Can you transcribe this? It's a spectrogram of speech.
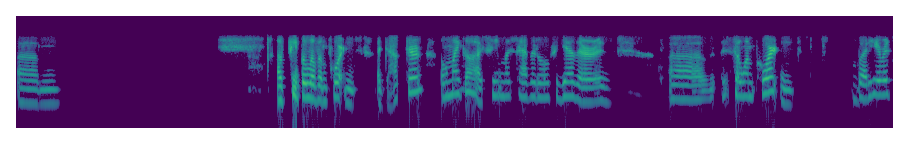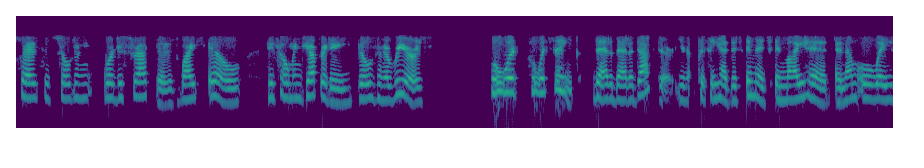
um, of people of importance. A doctor, oh my gosh, he must have it all together. Is uh, so important. But here it says his children were distracted, his wife ill, his home in jeopardy, bills in arrears. Who would who would think that about a doctor? You know, because he had this image in my head, and I'm always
